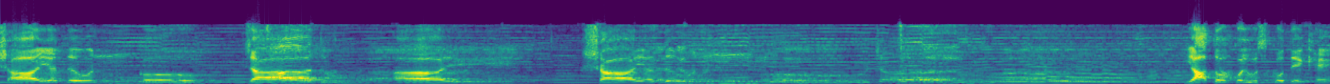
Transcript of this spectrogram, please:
शायद उनको जादू आए, शायद उनको जादू या तो कोई उसको देखे,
